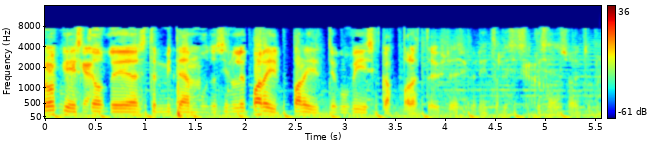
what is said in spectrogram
Rockista oli ja sitten mitään muuta. Siinä oli pari, pari joku viisi kappaletta yhteensä, kun niitä oli siis lisensoituna.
